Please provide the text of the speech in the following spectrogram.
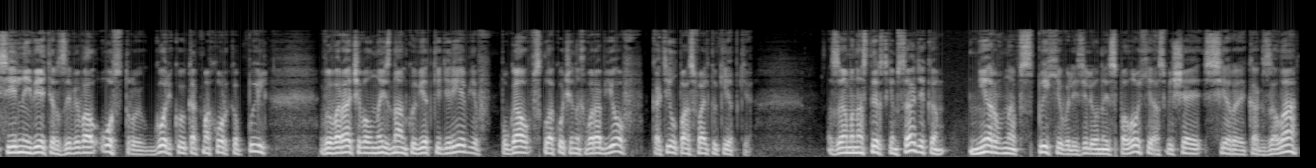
Сильный ветер завивал острую, горькую, как махорка, пыль, выворачивал наизнанку ветки деревьев, пугал всклокоченных воробьев, катил по асфальту кепки. За монастырским садиком нервно вспыхивали зеленые сполохи, освещая серое, как зола,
